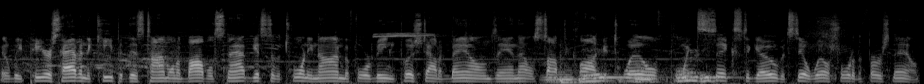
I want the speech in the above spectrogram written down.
It'll be Pierce having to keep it this time on a bobbled snap. Gets to the 29 before being pushed out of bounds, and that will stop the clock at 12.6 to go, but still well short of the first down.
